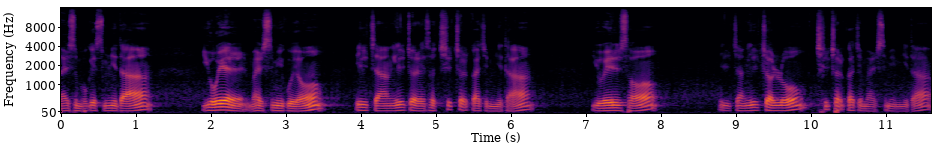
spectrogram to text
말씀 보겠습니다. 요엘 말씀이고요. 1장 1절에서 7절까지입니다. 요엘서 1장 1절로 7절까지 말씀입니다.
